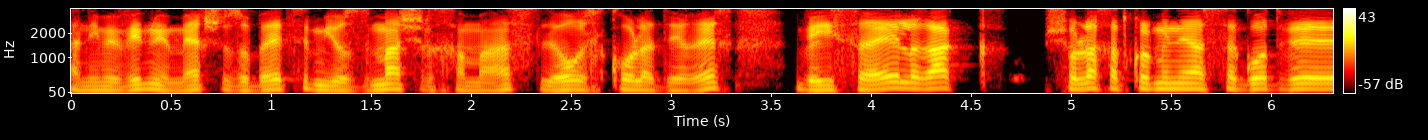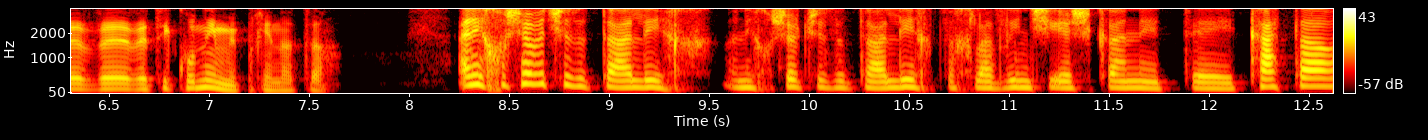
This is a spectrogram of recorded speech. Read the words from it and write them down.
אני מבין ממך שזו בעצם יוזמה של חמאס לאורך כל הדרך, וישראל רק שולחת כל מיני השגות ו- ו- ותיקונים מבחינתה. אני חושבת שזה תהליך. אני חושבת שזה תהליך, צריך להבין שיש כאן את uh, קטאר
